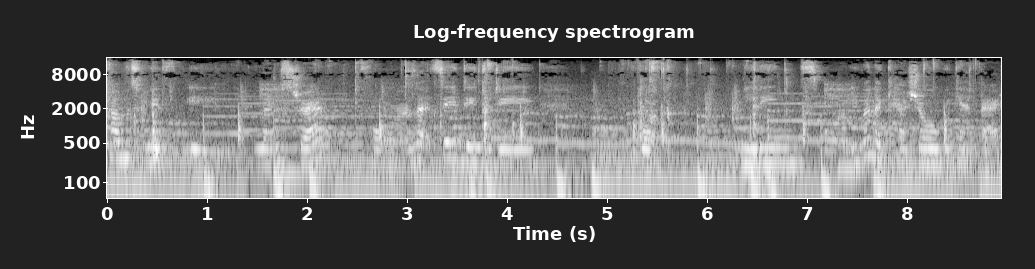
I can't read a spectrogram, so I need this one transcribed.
Comes with a leather strap for let's say day-to-day -day work meetings or even a casual weekend bag.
